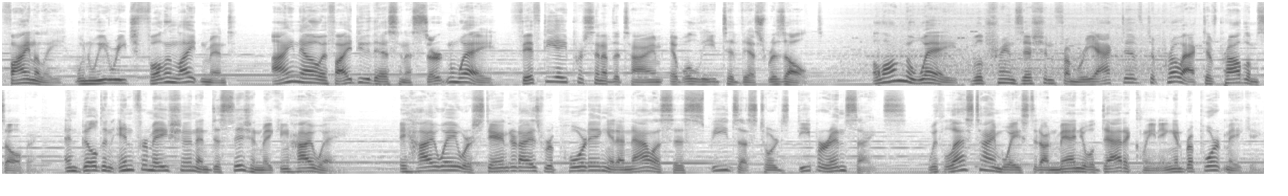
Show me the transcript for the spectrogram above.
Finally, when we reach full enlightenment, I know if I do this in a certain way, 58% of the time it will lead to this result. Along the way, we'll transition from reactive to proactive problem solving and build an information and decision making highway. A highway where standardized reporting and analysis speeds us towards deeper insights, with less time wasted on manual data cleaning and report making.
